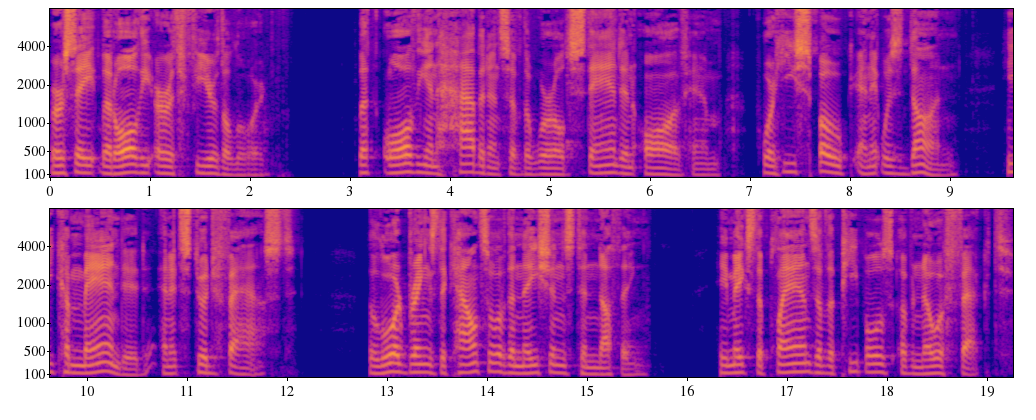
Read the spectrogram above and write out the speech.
Verse 8 Let all the earth fear the Lord. Let all the inhabitants of the world stand in awe of him, for he spoke and it was done. He commanded and it stood fast. The Lord brings the counsel of the nations to nothing. He makes the plans of the peoples of no effect.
